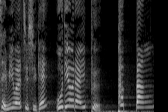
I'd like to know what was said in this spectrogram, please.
재미와 지식의 오디오 라이프. 팝빵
